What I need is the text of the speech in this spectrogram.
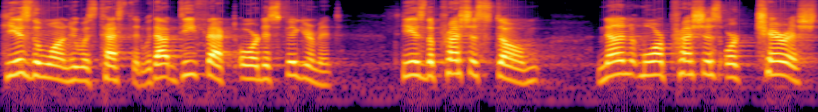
He is the one who was tested without defect or disfigurement. He is the precious stone, none more precious or cherished.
